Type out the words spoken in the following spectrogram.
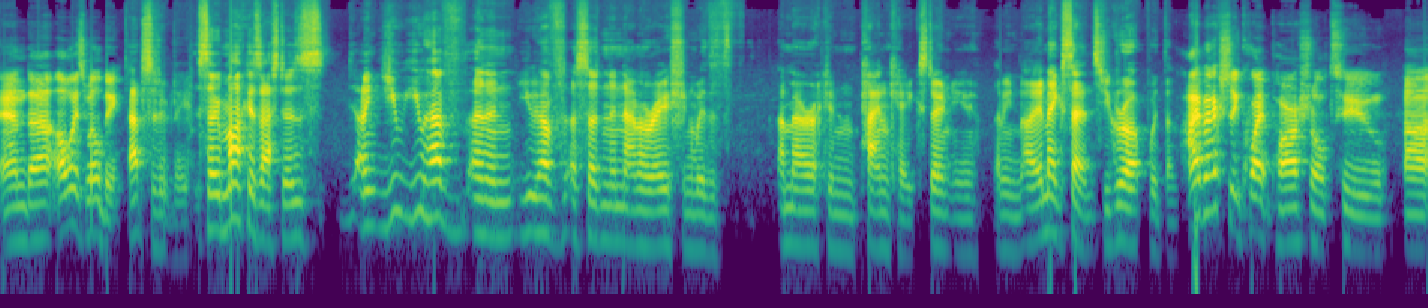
and uh, always will be. Absolutely. So Marcus us. I mean, you you have an you have a certain enamoration with American pancakes, don't you? I mean, uh, it makes sense. You grew up with them. I'm actually quite partial to uh,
